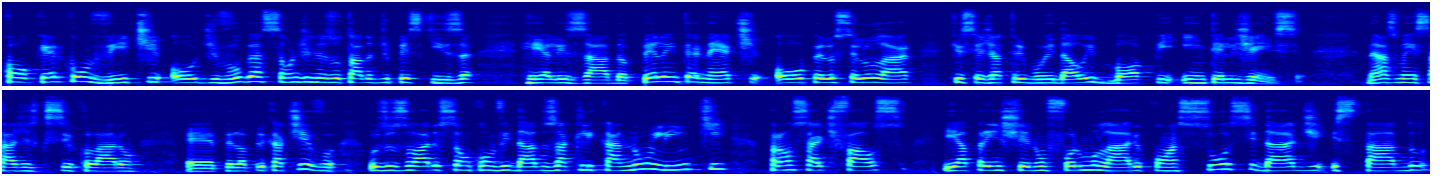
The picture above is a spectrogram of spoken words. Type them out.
qualquer convite ou divulgação de resultado de pesquisa realizada pela internet ou pelo celular que seja atribuída ao Ibope Inteligência. Nas mensagens que circularam é, pelo aplicativo, os usuários são convidados a clicar num link para um site falso e a preencher um formulário com a sua cidade, estado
